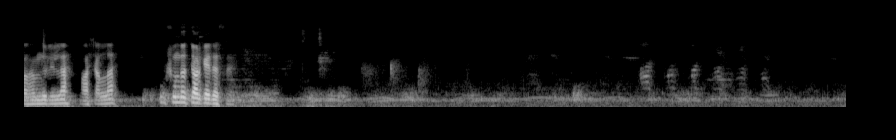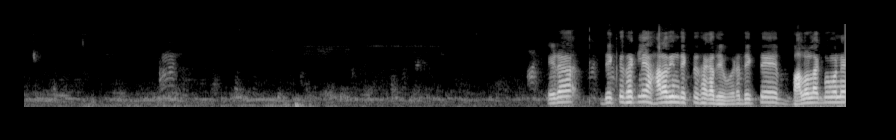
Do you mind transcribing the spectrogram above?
আলহামদুলিল্লাহ মাশাল্লাহ খুব সুন্দর চরকাইতেছে এটা দেখতে থাকলে সারাদিন দেখতে থাকা যাব এটা দেখতে ভালো লাগবে মানে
